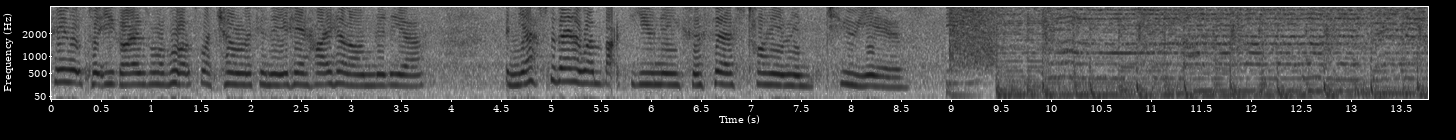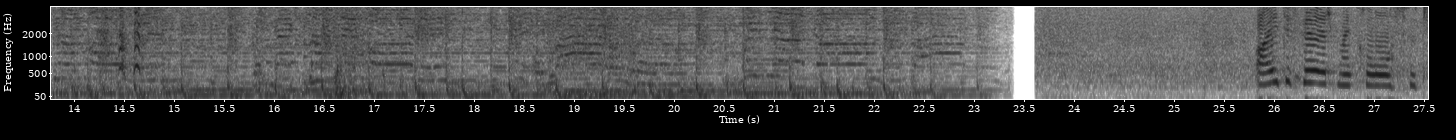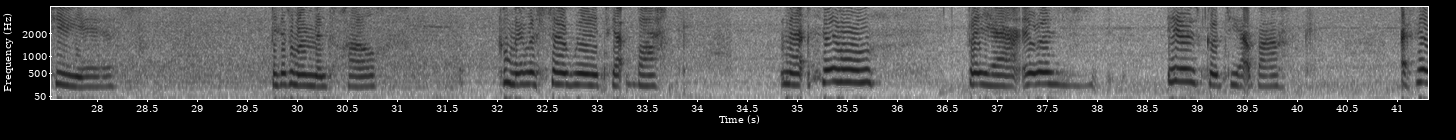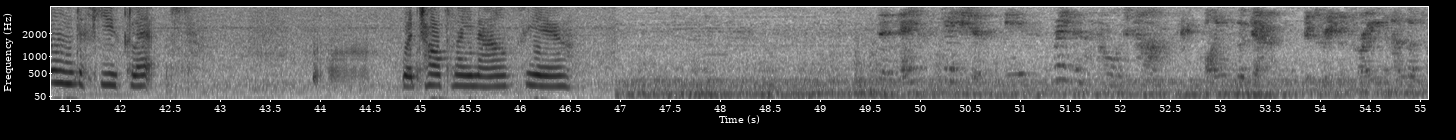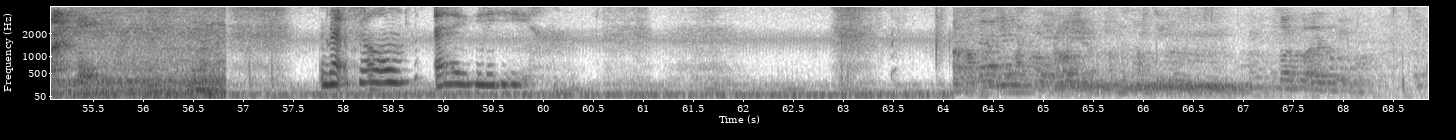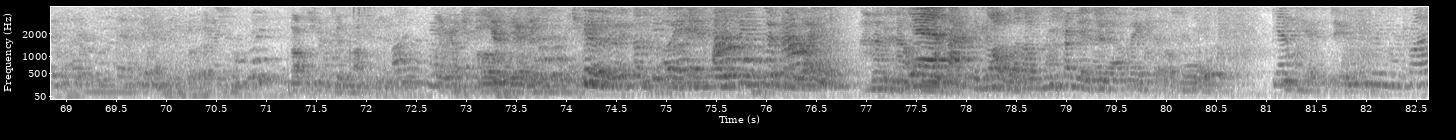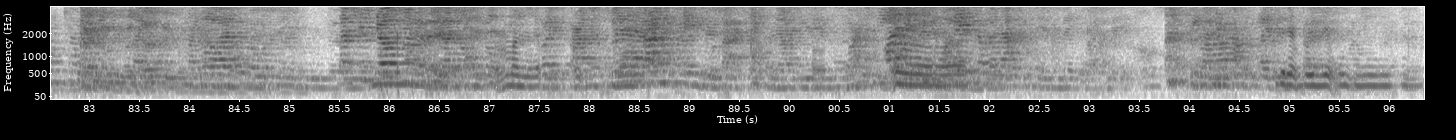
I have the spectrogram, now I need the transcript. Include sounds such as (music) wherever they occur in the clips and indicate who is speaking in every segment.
Speaker 1: Hey what's up you guys, welcome back to my channel if you're new here, hi hello I'm Lydia. And yesterday I went back to uni for the first time in two years. I deferred my course for two years because of my mental health and it was so weird to get back and that film but yeah it was it was good to get back I filmed a few clips which I'll play now for you
Speaker 2: The next station is Ravenscourt Park.
Speaker 3: Find the gap between the train and the platform.
Speaker 1: Met film a
Speaker 4: Yeah, that's because it just makes it a lot more easier to do.
Speaker 5: No, no, no,
Speaker 1: my lips it's come I uh, didn't bring it with me? Either.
